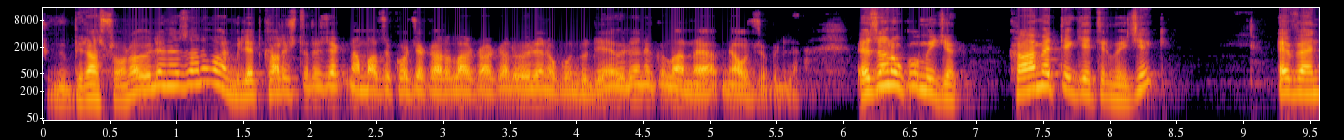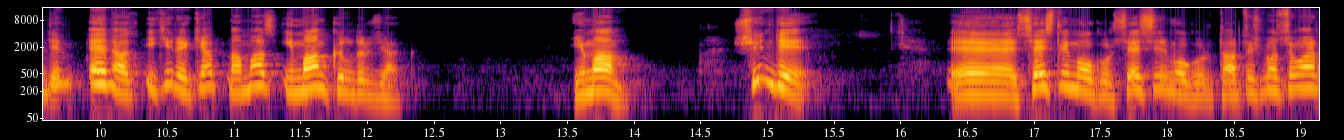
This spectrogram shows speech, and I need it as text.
Çünkü biraz sonra öğlen ezanı var. Millet karıştıracak namazı. Koca karılar kalkar öğlen okundu diye öğlen kılar ne, ne billah. Ezan okumayacak. Kâhmet de getirmeyecek. Efendim en az iki rekat namaz imam kıldıracak. İmam. Şimdi e, sesli mi okur, sessiz mi okur tartışması var.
